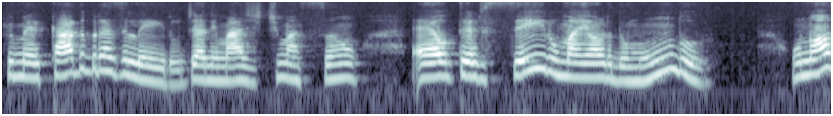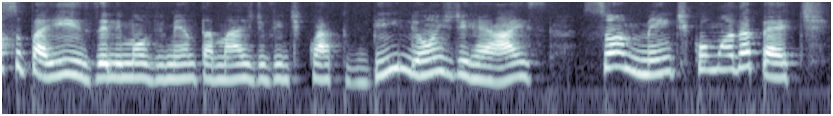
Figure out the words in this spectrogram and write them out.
que o mercado brasileiro de animais de estimação é o terceiro maior do mundo? O nosso país ele movimenta mais de 24 bilhões de reais somente com moda pet.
